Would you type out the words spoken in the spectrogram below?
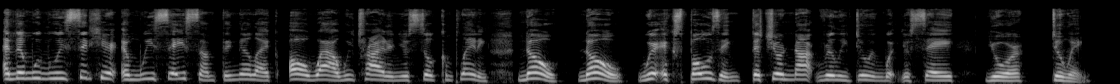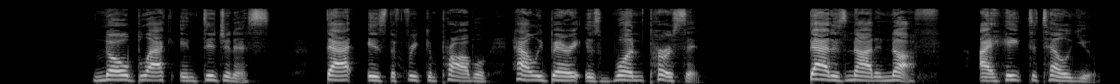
And then when we sit here and we say something, they're like, oh, wow, we tried and you're still complaining. No, no, we're exposing that you're not really doing what you say you're doing no black indigenous. That is the freaking problem. Halle Berry is one person. That is not enough. I hate to tell you.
